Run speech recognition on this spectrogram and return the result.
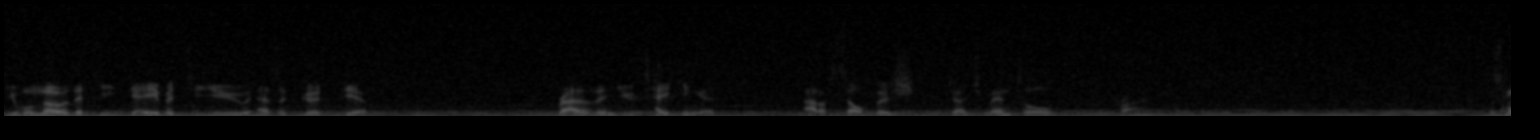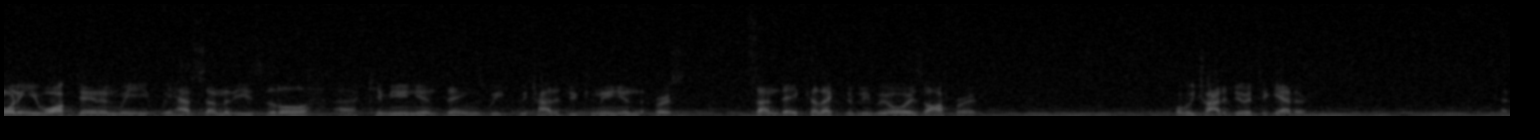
you will know that He gave it to you as a good gift rather than you taking it out of selfish, judgmental pride. This morning you walked in and we, we have some of these little uh, communion things. We, we try to do communion the first Sunday collectively. We always offer it, but we try to do it together. And,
